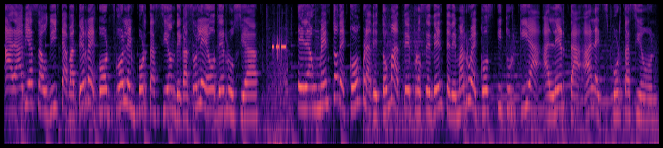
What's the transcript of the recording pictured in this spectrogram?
Arabia Saudita bate récord con la importación de gasoleo de Rusia. El aumento de compra de tomate procedente de Marruecos y Turquía alerta a la exportación.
